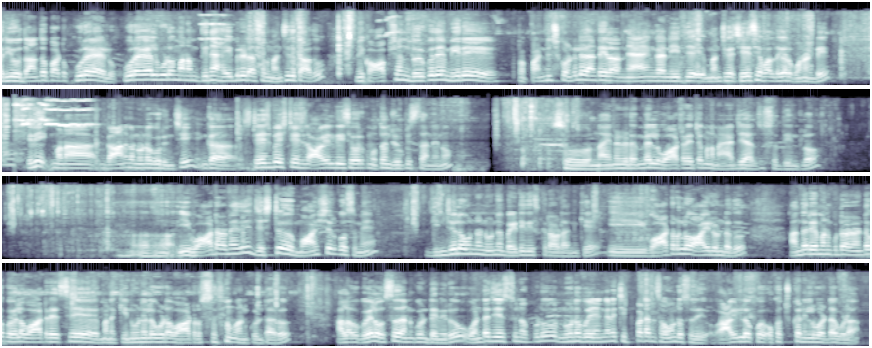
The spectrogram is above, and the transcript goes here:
మరియు దాంతోపాటు కూరగాయలు. కూరగాయలు కూడా మనం తినే హైబ్రిడ్ అసలు మంచిది కాదు. మీకు ఆప్షన్ దొరికితే మీరే పండించుకోండి. లేదంటే ఇలా న్యాయంగా నీతి మంచిగా చేసే వాళ్ళ దగ్గర కొనండి. ఇది మన గానగ నూనె గురించి. ఇంకా స్టేజ్ బై స్టేజ్ ఆయిల్ తీసే వరకు మొత్తం చూపిస్తాను నేను. So nine hundred ML water అయితే మనం యాడ్ చేయాల్సి వస్తుంది దీంట్లో. ఈ వాటర్ అనేది జస్ట్ మాయిశ్చర్ కోసమే. గింజలో ఉన్న నూనె బయటికి తీసుకురావడానికే. ఈ వాటర్లో ఆయిల్ ఉండదు. అందరు ఏమనుకుంటారంటే ఒకవేళ వాటర్ వేస్తే మనకి నూనెలో కూడా వాటర్ వస్తుందేమో అనుకుంటారు. అలా ఒకవేళ వస్తుంది అనుకుంటే మీరు వంట చేస్తున్నప్పుడు నూనె పోయంగానే చిట్పటని సౌండ్ వస్తుంది. ఆయిల్లో ఒక- ఒక చుక్క నిలబడ్డా కూడా.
